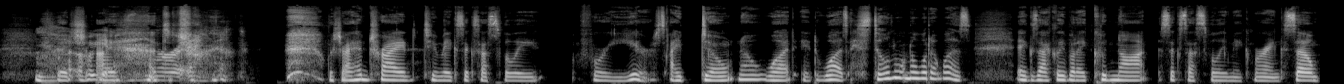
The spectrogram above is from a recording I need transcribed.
which Oh, I yes, had to try, meringue. which I had tried to make successfully for years. I don't know what it was. I still don't know what it was exactly, but I could not successfully make meringue. So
